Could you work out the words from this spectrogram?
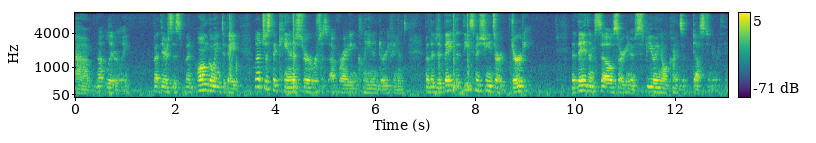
Um, not literally, but there's this an ongoing debate, not just the canister versus upright and clean and dirty fans, but the debate that these machines are dirty, that they themselves are you know spewing all kinds of dust and everything.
